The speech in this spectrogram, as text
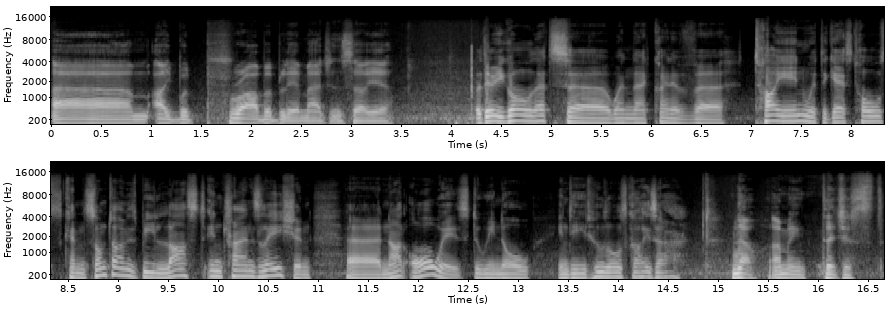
Um, I would probably imagine so. Yeah. But there you go. That's uh, when that kind of uh, tie in with the guest host can sometimes be lost in translation. Uh, not always do we know indeed who those guys are. No, I mean they just.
